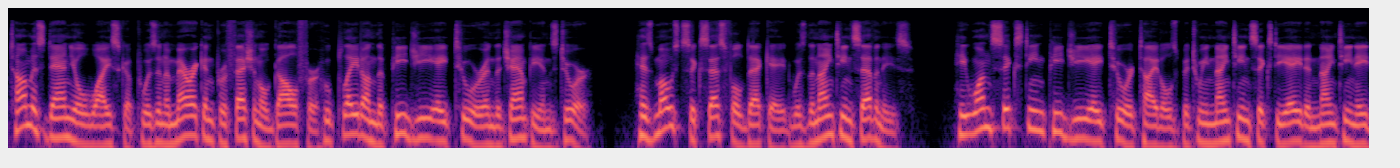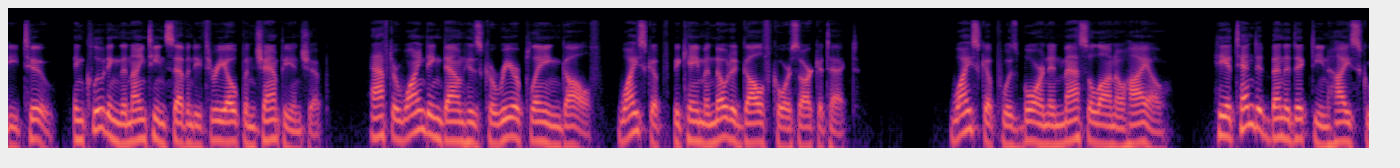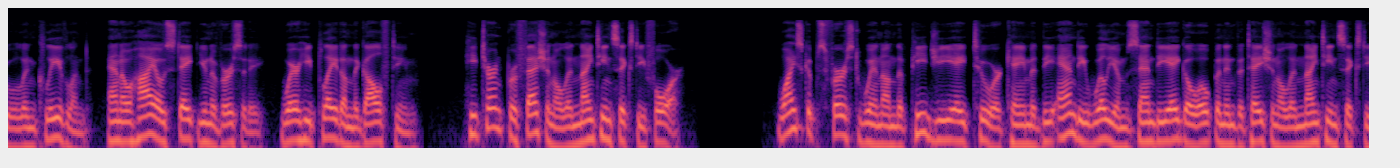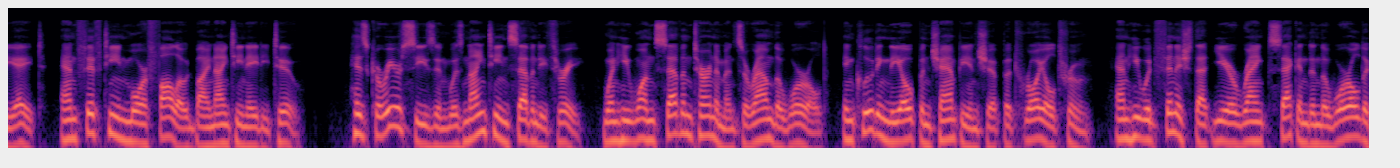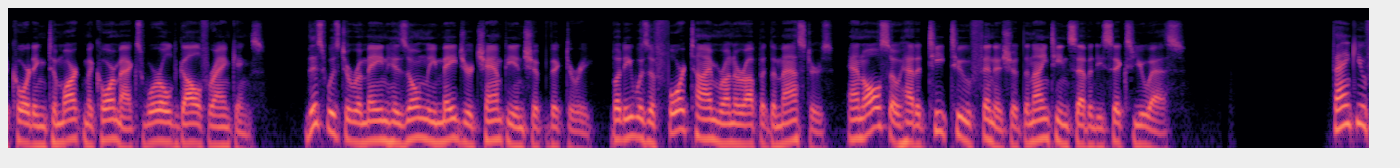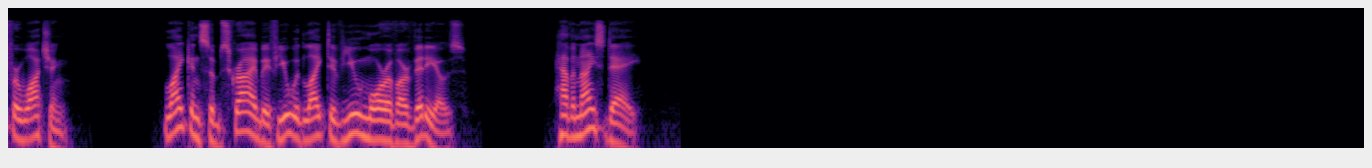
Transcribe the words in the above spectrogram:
Thomas Daniel Weiskopf was an American professional golfer who played on the PGA Tour and the Champions Tour. His most successful decade was the 1970s. He won 16 PGA Tour titles between 1968 and 1982, including the 1973 Open Championship. After winding down his career playing golf, Weiskopf became a noted golf course architect. Weiskopf was born in Massillon, Ohio. He attended Benedictine High School in Cleveland and Ohio State University, where he played on the golf team. He turned professional in 1964. Weiskopf's first win on the PGA Tour came at the Andy Williams San Diego Open Invitational in 1968, and 15 more followed by 1982. His career season was 1973, when he won seven tournaments around the world, including the Open Championship at Royal Troon and he would finish that year ranked second in the world according to Mark McCormack's World Golf Rankings. This was to remain his only major championship victory, but he was a four-time runner-up at the Masters and also had a T2 finish at the 1976 US. Thank you for watching. Like and subscribe if you would like to view more of our videos. Have a nice day.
